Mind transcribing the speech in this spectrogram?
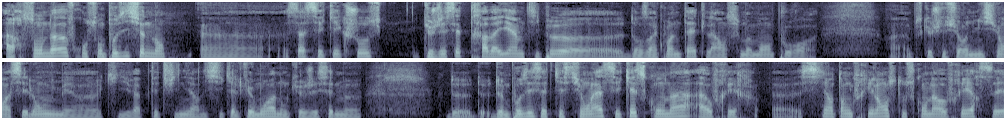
alors son offre ou son positionnement. Euh, ça, c'est quelque chose que j'essaie de travailler un petit peu euh, dans un coin de tête là en ce moment pour parce que je suis sur une mission assez longue mais qui va peut-être finir d'ici quelques mois donc j'essaie de me de, de, me poser cette question là c'est qu'est-ce qu'on a à offrir? Si en tant que freelance tout ce qu'on a à offrir c'est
